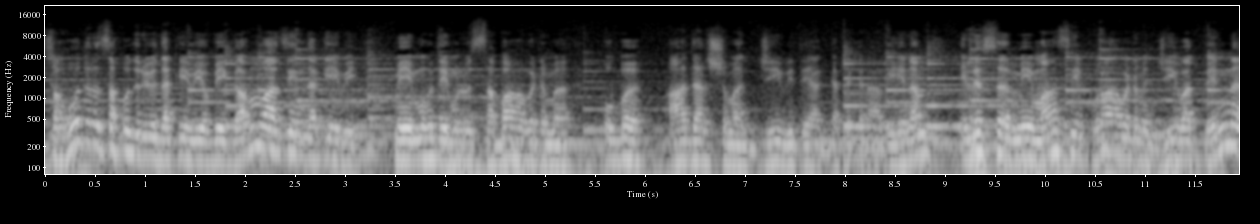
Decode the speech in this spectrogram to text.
සහෝදර සහෝදරියෝ දකේවි ඔබේ ගම්වාසීන් දකේවි මේ මොහොතේ මුළු සභාවටම ඔබ ආදර්ශමත් ජීවිතයක් ගත කරાવી. එනම් එලෙස මේ මාසයේ පුරාවටම ජීවත් වෙන්න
